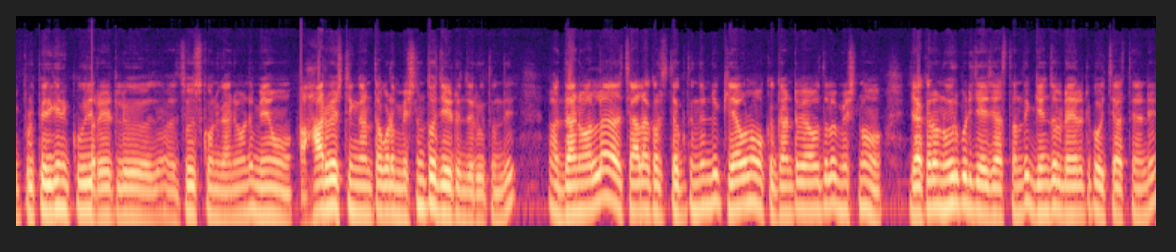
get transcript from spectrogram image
ఇప్పుడు పెరిగిన కూలీ రేట్లు చూసుకొని కానివ్వండి మేము హార్వెస్టింగ్ అంతా కూడా మిషన్తో చేయడం జరుగుతుంది. దానివల్ల చాలా ఖర్చు తగ్గుతుందండి. కేవలం ఒక గంట వ్యవధిలో మిషన్ ఎకరం నూరుపిడి చేసేస్తుంది గింజలు డైరెక్ట్గా వచ్చేస్తాయండి.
